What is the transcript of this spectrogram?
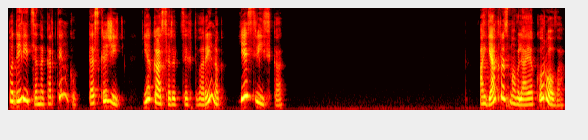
Подивіться на картинку та скажіть, яка серед цих тваринок є свійська? А як розмовляє корова?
